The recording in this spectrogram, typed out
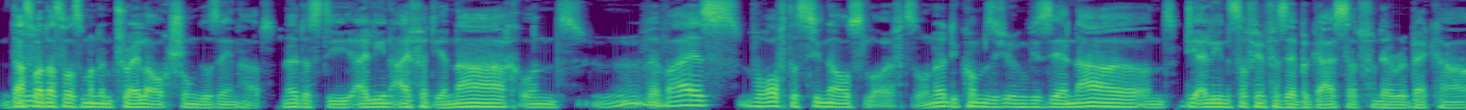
Das Mhm. war das, was man im Trailer auch schon gesehen hat. Ne, dass die Eileen eifert ihr nach und hm, wer weiß, worauf das hinausläuft. So, ne? Die kommen sich irgendwie sehr nahe und die Eileen ist auf jeden Fall sehr begeistert von der Rebecca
